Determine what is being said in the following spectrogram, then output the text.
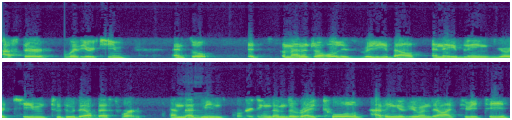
after with your team, and so it's a manager role is really about enabling your team to do their best work, and that mm-hmm. means providing them the right tool, having a view on their activity,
